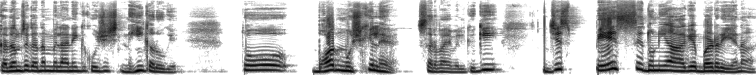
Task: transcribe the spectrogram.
कदम से कदम मिलाने की कोशिश नहीं करोगे तो बहुत मुश्किल है सर्वाइवल क्योंकि जिस पेस से दुनिया आगे बढ़ रही है ना,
